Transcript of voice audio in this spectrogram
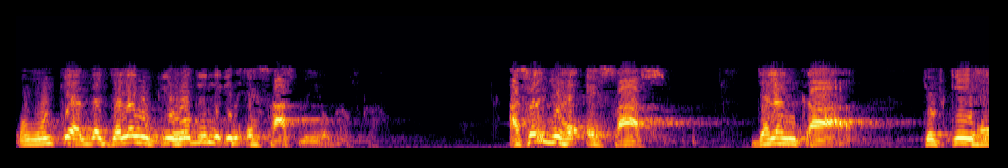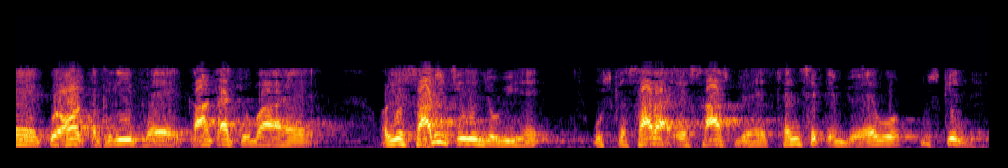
وہ ان کے اندر جلن کی ہوگی، لیکن احساس نہیں ہوگا اس کا۔ اصل جو ہے احساس، جلن کا چٹکی ہے، کوئی اور تکلیف ہے، کانٹا چبا ہے، اور یہ ساری چیزیں جو بھی ہیں، اس کا سارا احساس جو ہے سینسٹو جو ہے، وہ اسکن ہے۔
